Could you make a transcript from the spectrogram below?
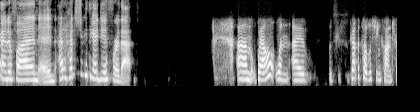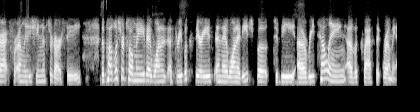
kind of fun. And I- how did you get the idea for that? Um, well, when I got the publishing contract for Unleashing Mr. Darcy, the publisher told me they wanted a three book series and they wanted each book to be a retelling of a classic romance.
